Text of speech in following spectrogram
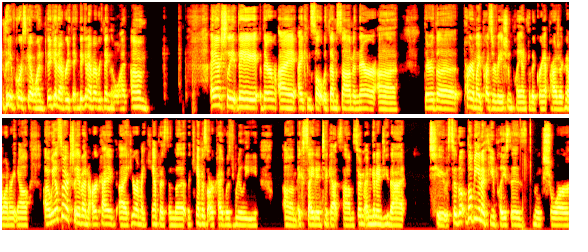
they of course get one. They get everything. They can have everything they want. Um, I actually they they're I I consult with them some, and they're uh they're the part of my preservation plan for the grant project I'm on right now. Uh, we also actually have an archive uh, here on my campus, and the the campus archive was really um, excited to get some. So I'm, I'm going to do that too. So they'll, they'll be in a few places to make sure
